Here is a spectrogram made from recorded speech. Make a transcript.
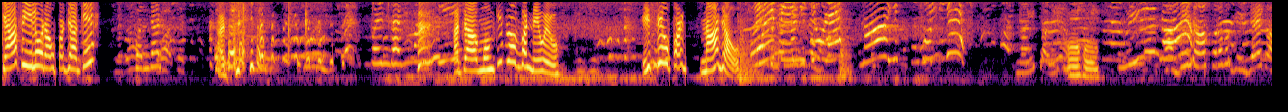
क्या फील हो रहा ऊपर जाके? बंदर। अच्छा। बंदर अच्छा मोंकी पे आप बनने हुए हो। इससे ऊपर ना जाओ। ये ओहो। अभी ना करो वो गिर जाएगा।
